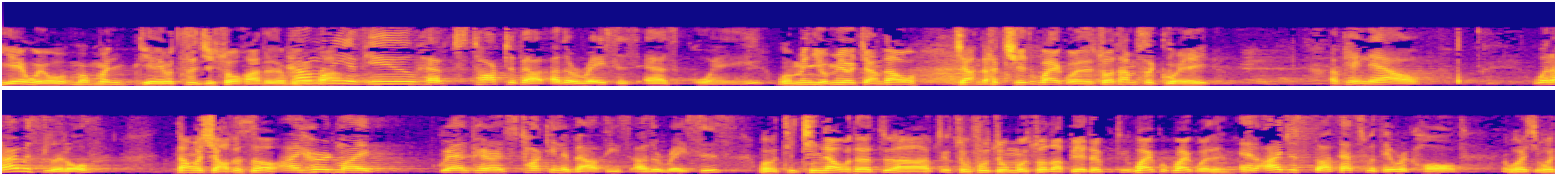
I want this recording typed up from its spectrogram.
也有我们我们也有自己说话的文 How 化 many。of you have talked about other races as gui? 我们有没有讲到讲到其外国人说他们是鬼？ Okay, now, when I was little, 当我小的时候， I heard my grandparents talking about these other races, 我听听到我的呃祖父祖母说到别的外国外国人， and I just thought that's what they were called. 我我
